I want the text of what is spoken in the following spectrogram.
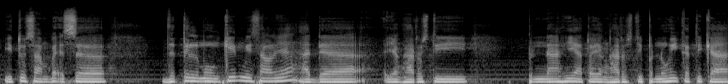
itu sampai sedetil mungkin misalnya ada yang harus dibenahi atau yang harus dipenuhi ketika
